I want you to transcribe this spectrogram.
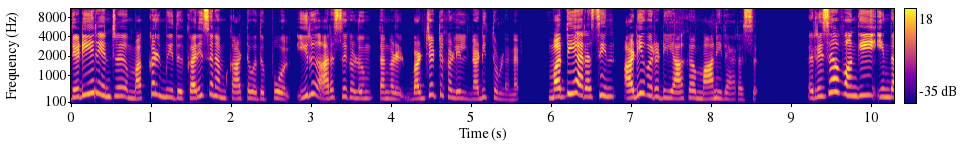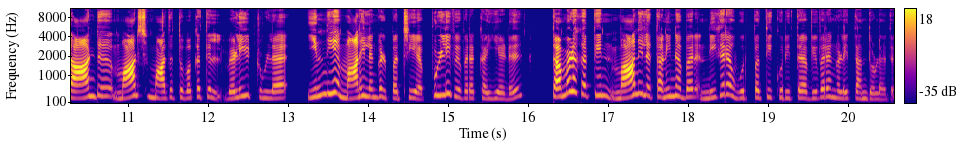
திடீரென்று மக்கள் மீது கரிசனம் காட்டுவது போல் இரு அரசுகளும் தங்கள் பட்ஜெட்டுகளில் நடித்துள்ளனர். மத்திய அரசின் அடிவருடியாக மாநில அரசு. ரிசர்வ் வங்கி இந்த ஆண்டு மார்ச் மாத துவக்கத்தில் வெளியிட்டுள்ள இந்திய மாநிலங்கள் பற்றிய புள்ளி விவர கையேடு தமிழகத்தின் மாநில தனிநபர் நிகர உற்பத்தி குறித்த விவரங்களை தந்துள்ளது.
